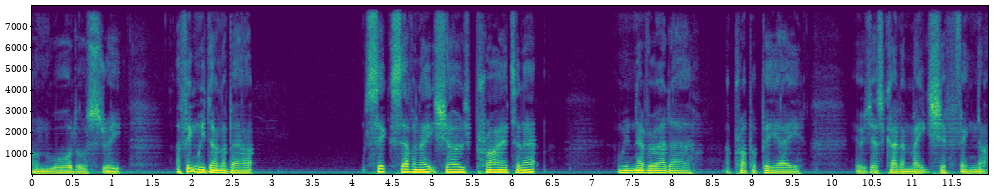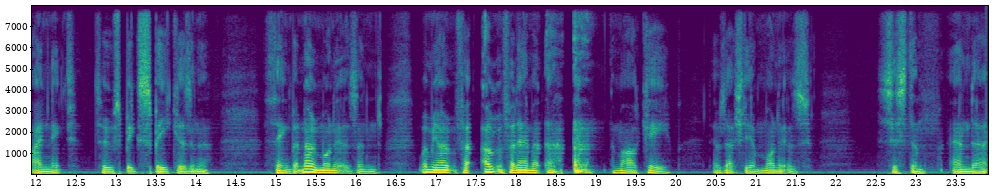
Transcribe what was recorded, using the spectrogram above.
on Wardour Street. I think we'd done about six, seven, eight shows prior to that. We never had a, a proper PA. It was just kind of makeshift thing that I nicked two big speakers and a thing, but no monitors. And when we opened for opened for them at the, the Marquee, there was actually a monitors system, and uh,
